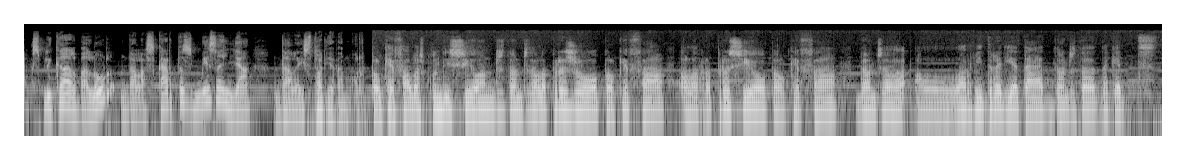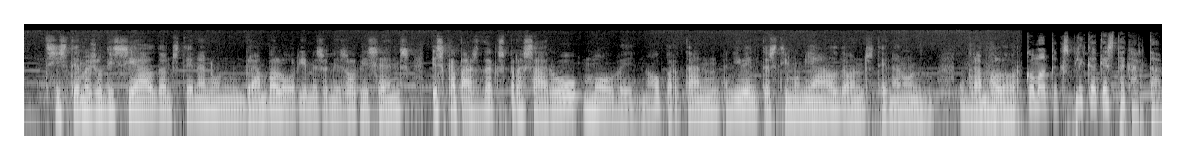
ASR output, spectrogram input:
explica el valor de les cartes més enllà de la història d'amor. pel que fa a les condicions doncs, de la presó, pel que fa a la repressió, pel que fa doncs, a, a l'arbitrarietat doncs, d'aquest sistema judicial doncs, tenen un gran valor i a més a més el Vicenç és capaç d'expressar-ho molt bé no? per tant a nivell testimonial doncs, tenen un, un gran valor Com el que explica aquesta carta.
